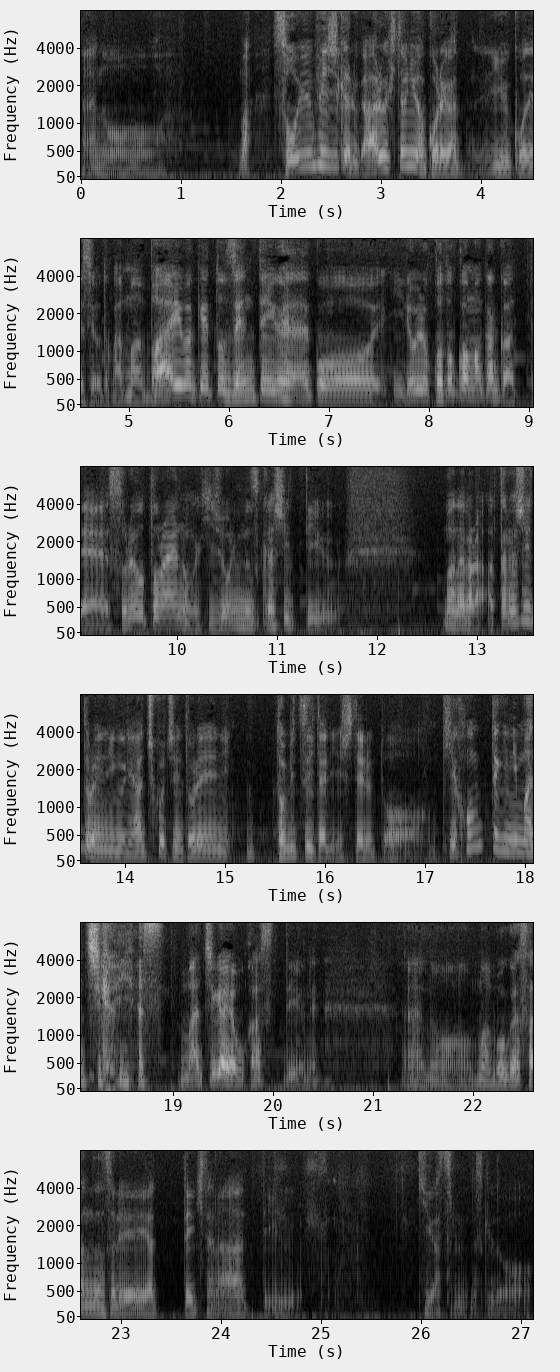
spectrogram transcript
あのまあそういうフィジカルがある人にはこれが有効ですよとかまあ場合分けと前提がこういろいろ事細かくあってそれを捉えるのが非常に難しいっていう。まあだから新しいトレーニングにあちこちにトレーニング飛びついたりしてると基本的に間違いやす間違いを犯すっていうね。あのまあ僕は散々それやってきたなっていう気がするんですけど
